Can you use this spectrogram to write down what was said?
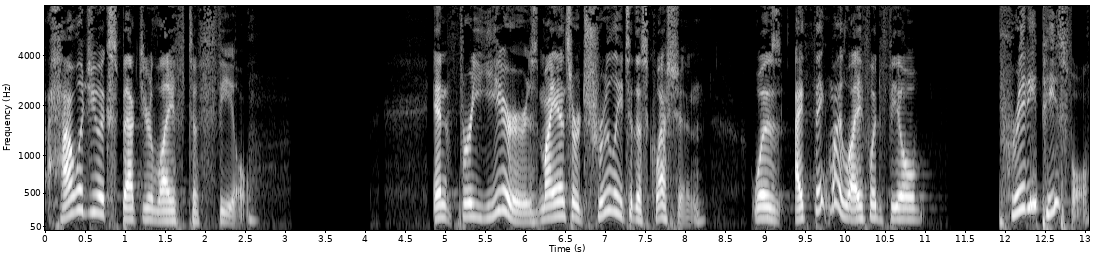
How would you expect your life to feel? And for years, my answer truly to this question was I think my life would feel pretty peaceful.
